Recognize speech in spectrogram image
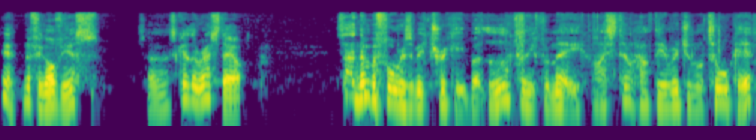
yeah, nothing obvious. So let's get the rest out. So number four is a bit tricky, but luckily for me, I still have the original toolkit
